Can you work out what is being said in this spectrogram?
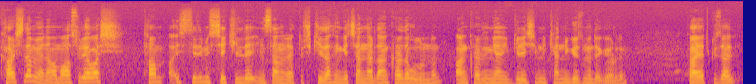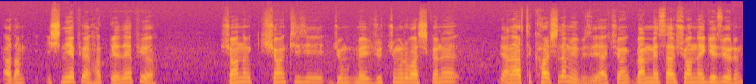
karşılamıyor ama Mahsur Yavaş tam istediğimiz şekilde insanlara yaklaşıyor. Ki zaten geçenlerde Ankara'da bulundum. Ankara'nın yani gelişimini kendi gözümle de gördüm. Gayet güzel adam işini yapıyor. Hakkıyla da yapıyor. Şu anda şu anki cum- mevcut Cumhurbaşkanı yani artık karşılamıyor bizi ya. Şu an, ben mesela şu anda geziyorum.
